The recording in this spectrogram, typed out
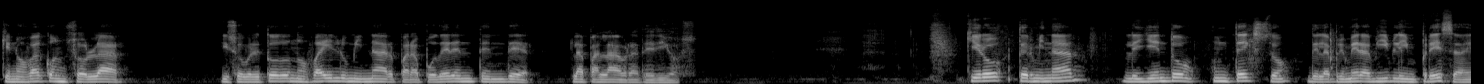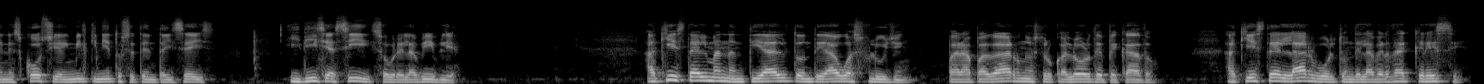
que nos va a consolar y sobre todo nos va a iluminar para poder entender la palabra de Dios. Quiero terminar leyendo un texto de la primera Biblia impresa en Escocia en 1576 y dice así sobre la Biblia. Aquí está el manantial donde aguas fluyen para apagar nuestro calor de pecado. Aquí está el árbol donde la verdad crece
